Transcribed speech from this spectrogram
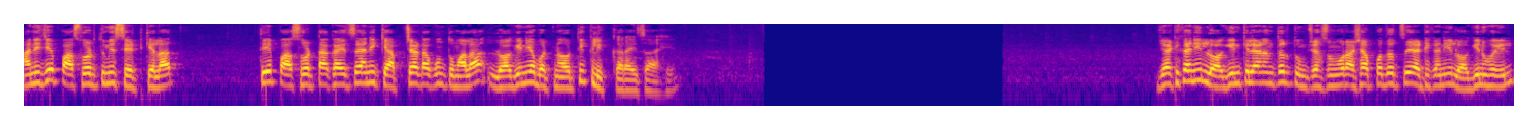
आणि जे पासवर्ड तुम्ही सेट केलात ते पासवर्ड टाकायचं आहे आणि कॅपच्या टाकून तुम्हाला लॉग इन या बटनावरती क्लिक करायचं आहे. या ठिकाणी लॉग इन केल्यानंतर तुमच्यासमोर अशा पद्धतीचं या ठिकाणी लॉग इन होईल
